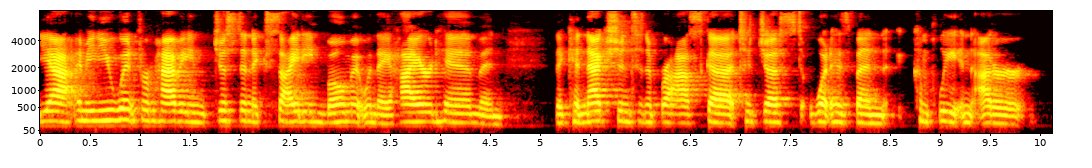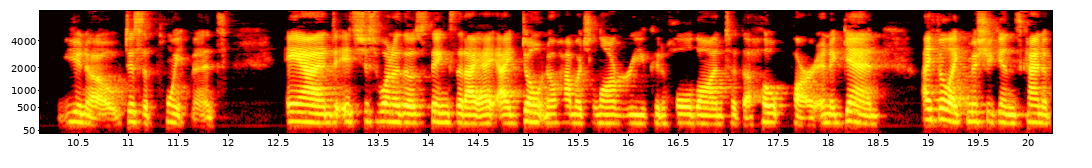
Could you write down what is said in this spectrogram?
Yeah, I mean, you went from having just an exciting moment when they hired him and the connection to Nebraska to just what has been complete and utter, you know, disappointment. And it's just one of those things that I, I, I don't know how much longer you could hold on to the hope part. And again, I feel like Michigan's kind of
